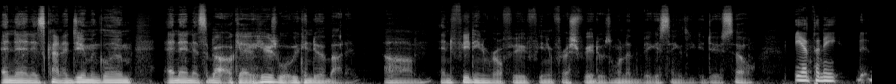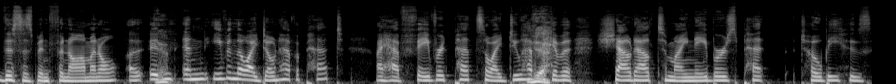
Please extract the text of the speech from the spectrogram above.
And then it's kind of doom and gloom. And then it's about, okay, here's what we can do about it. Um, and feeding real food, feeding fresh food was one of the biggest things you could do. So, Anthony, this has been phenomenal. Uh, and, Yeah. and even though I don't have a pet, I have favorite pets. So I do have Yeah. to give a shout out to my neighbor's pet, Toby, who's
